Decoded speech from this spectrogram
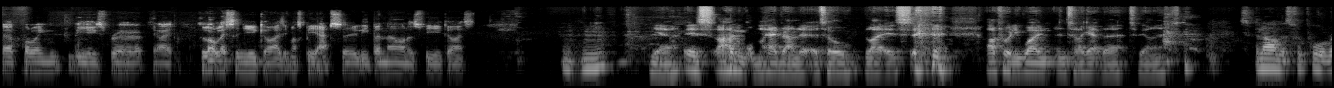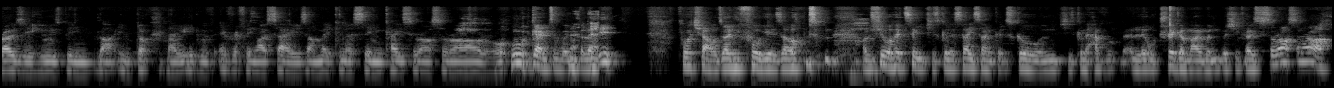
uh, following the news for uh, you know, a lot less than you guys. It must be absolutely bananas for you guys. Mm-hmm. Yeah, it's. I haven't got my head around it at all. Like it's. I probably won't until I get there. To be honest. It's bananas for poor Rosie, who's been like indoctrinated with everything I say. Is I'm making her sing "K Sarah Sarah" or "We're going to Wembley." poor child's only four years old. I'm sure her teacher's going to say something at school, and she's going to have a little trigger moment where she goes "Sarah Sarah."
